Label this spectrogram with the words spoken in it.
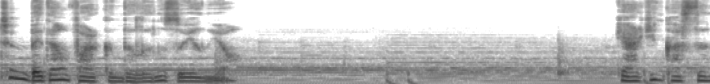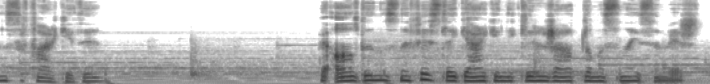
Tüm beden farkındalığınız uyanıyor. Gergin kaslarınızı fark edin ve aldığınız nefesle gerginliklerin rahatlamasına izin verin.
